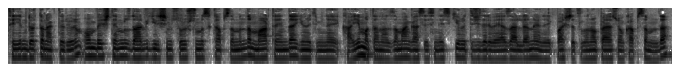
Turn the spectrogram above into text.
T24'ten aktarıyorum. 15 Temmuz darbe girişimi soruşturması kapsamında Mart ayında yönetimine kayyım atanan Zaman Gazetesi'nin eski yöneticileri ve yazarlarına yönelik başlatılan operasyon kapsamında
